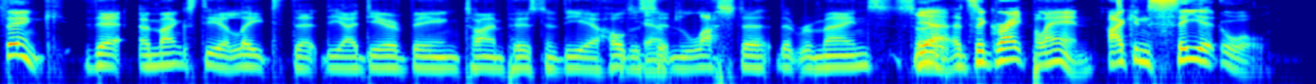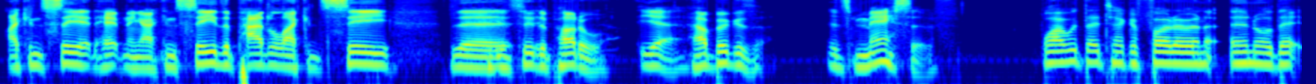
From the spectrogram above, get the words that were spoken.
think that amongst the elite, that the idea of being Time Person of the Year holds a certain luster that remains. So yeah, it's a great plan. I can see it all. I can see it happening. I can see the paddle. I can see the. you can see the puddle. yeah, How big is it? it's massive. Why would they take a photo in, in or that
